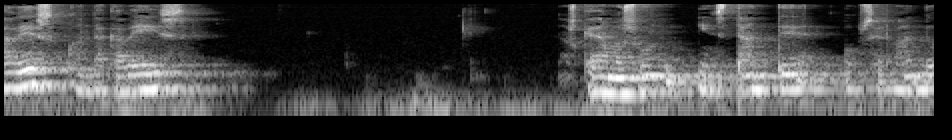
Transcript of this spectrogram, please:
Acabes, cuando acabéis, nos quedamos un instante observando,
